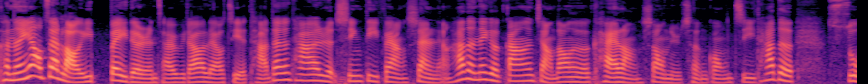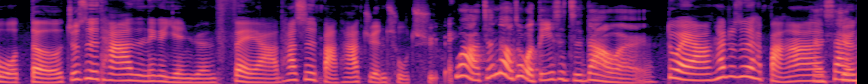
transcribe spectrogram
可能要在老一辈的人才会比较了解他，但是他人心地非常善良。他的那个刚刚讲到那个开朗少女成功记，他的所得就是他的那个演员费啊，他是把它捐出去、欸。哇，真的，这我第一次知道哎、欸。对啊，他就是把它捐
